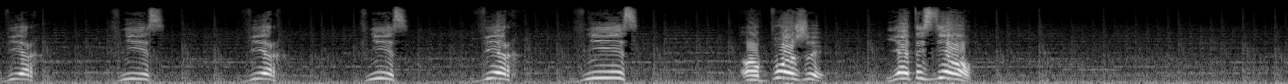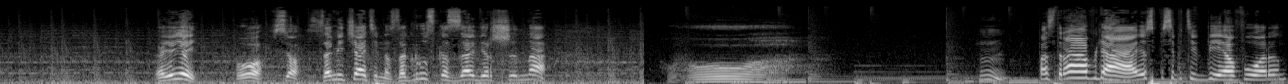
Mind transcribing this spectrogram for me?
вверх, вниз, вверх, вниз, вверх, вниз. О боже, я это сделал. Ай-яй-яй. О, все, замечательно, загрузка завершена. О. Хм, поздравляю, спасибо тебе, Ворон,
